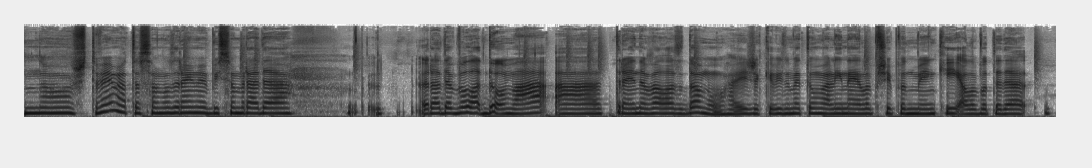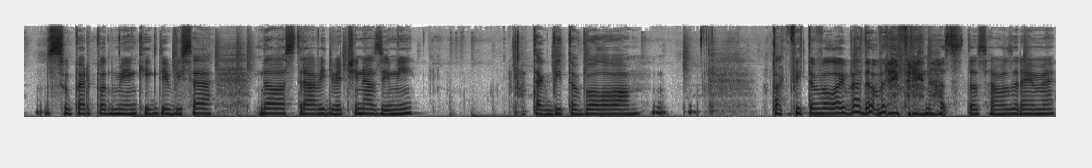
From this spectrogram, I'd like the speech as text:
No, štve ma to samozrejme, by som rada rada bola doma a trénovala z domu, hej, že keby sme tu mali najlepšie podmienky, alebo teda super podmienky, kde by sa dala stráviť väčšina zimy, tak by to bolo tak by to bolo iba dobre pre nás, to samozrejme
